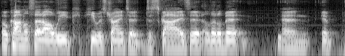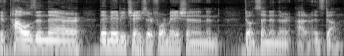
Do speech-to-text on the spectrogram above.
O'Connell said all week he was trying to disguise it a little bit and if if Powell's in there, they maybe change their formation and don't send in their I don't know, it's dumb.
